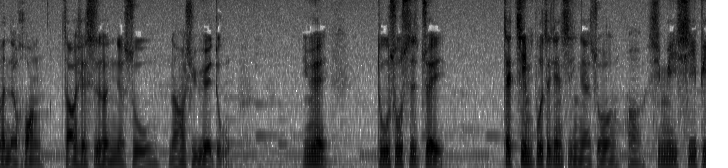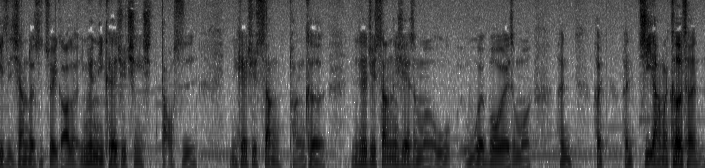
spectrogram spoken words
慢的晃，找一些适合你的书，然后去阅读。因为读书是最在进步这件事情来说，哦，CP CP 值相对是最高的。因为你可以去请导师，你可以去上团课，你可以去上一些什么无无微博什么很。很很激昂的课程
